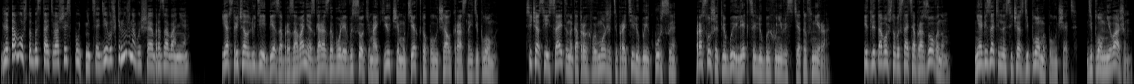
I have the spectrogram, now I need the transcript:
Для того, чтобы стать вашей спутницей, девушке нужно высшее образование? Я встречал людей без образования с гораздо более высоким IQ, чем у тех, кто получал красные дипломы. Сейчас есть сайты, на которых вы можете пройти любые курсы, прослушать любые лекции любых университетов мира. И для того, чтобы стать образованным, не обязательно сейчас дипломы получать. Диплом не важен.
